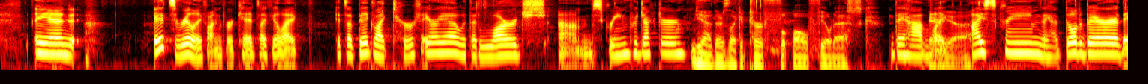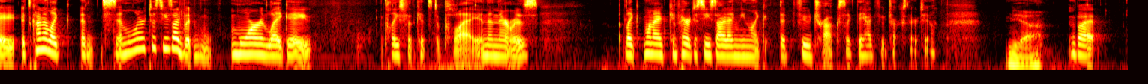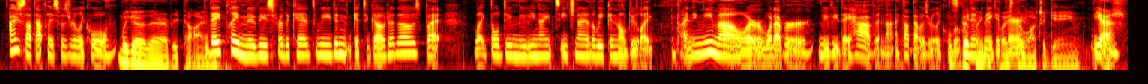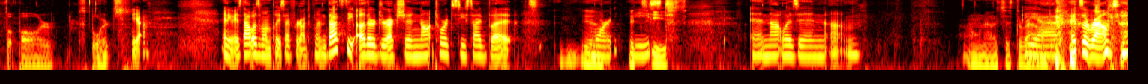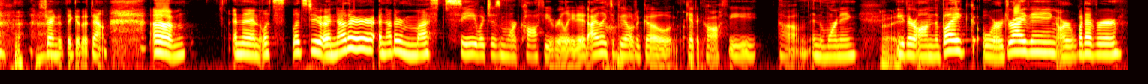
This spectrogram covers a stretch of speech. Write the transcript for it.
And it's really fun for kids. I feel like it's a big, like, turf area with a large um, screen projector. Yeah, there's like a turf football field esque. They have like ice cream. They had Build a Bear. They it's kind of like a, similar to Seaside, but m- more like a place for the kids to play. And then there was like when I compare it to Seaside, I mean like the food trucks. Like they had food trucks there too. Yeah. But I just thought that place was really cool. We go there every time. They play movies for the kids. We didn't get to go to those, but like they'll do movie nights each night of the week, and they'll do like Finding Nemo or whatever movie they have, and that, I thought that was really cool. it's but we didn't make it place there. to watch a game. Yeah. Football or sports. Yeah. Anyways, that was one place I forgot to put in. That's the other direction, not towards Seaside, but Yeah. more it's east. east. And that was in um I don't know. It's just around. yeah, it's around. I was trying to think of the town. Um and then let's let's do another another must see, which is more coffee related. I like to be able to go get a coffee um, in the morning, Right. either on the bike or driving or whatever.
